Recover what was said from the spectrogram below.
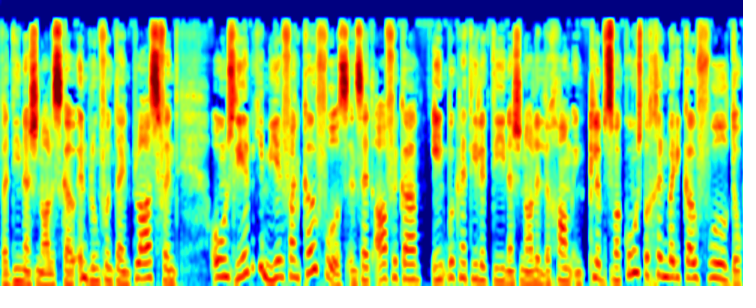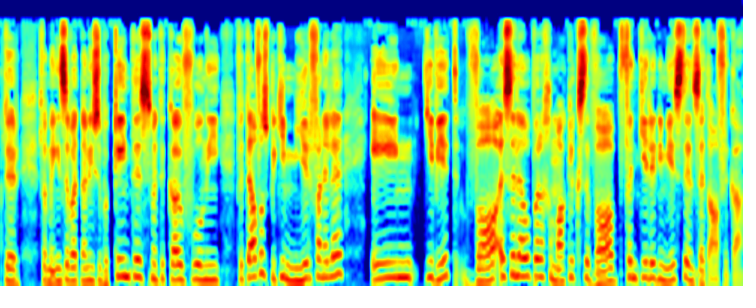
wat die nasionale skou in Bloemfontein plaasvind. Ons leer 'n bietjie meer van kouvoels in Suid-Afrika en ook natuurlik die nasionale liggaam en klubs, maar kom ons begin by die kouvoel dokter vir mense wat nou nie so bekend is met 'n kouvoel nie. Vertel ons 'n bietjie meer van hulle en jy weet, waar is hulle op hulle gemaklikste? Waar vind jy hulle die meeste in Suid-Afrika?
